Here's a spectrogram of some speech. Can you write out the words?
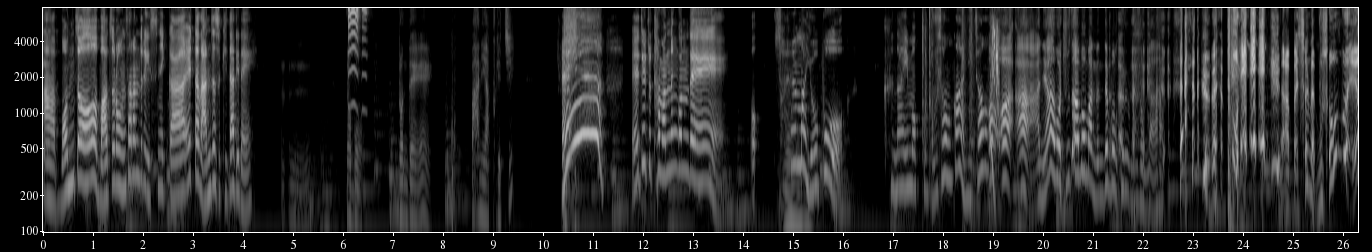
아, 먼저 맞으러 온 사람들이 있으니까 일단 앉아서 기다리래. 여보, 그런데 많이 아프겠지? 애들도 다 맞는 건데. 어, 설마 여보. 그 나이 먹고 무서운 거 아니죠? 어, 어, 아, 아니야. 뭐 주사 한번 맞는데 뭐 그런 무섭나? 포해 아빠 설마 무서운 거예요?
